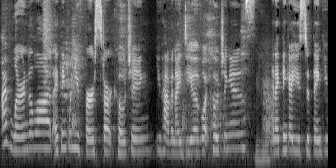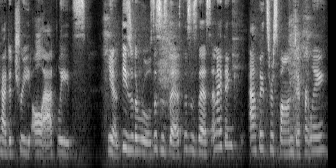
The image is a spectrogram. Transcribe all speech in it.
I've learned a lot. I think when you first start coaching, you have an idea of what coaching is. Mm-hmm. And I think I used to think you had to treat all athletes, you know, these are the rules, this is this, this is this. And I think athletes respond differently.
